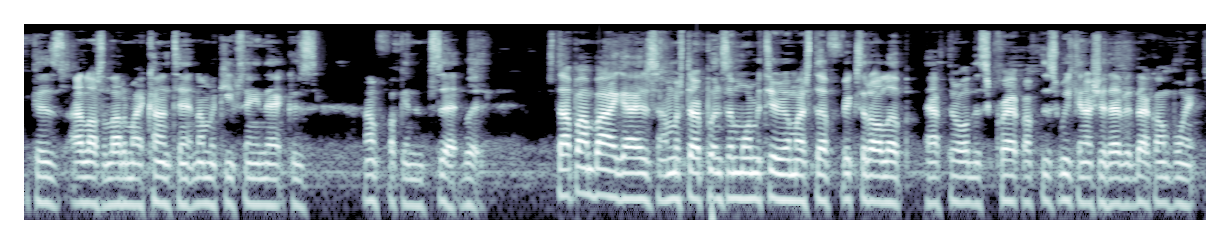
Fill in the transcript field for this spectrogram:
because I lost a lot of my content, and I'm gonna keep saying that because I'm fucking upset. But stop on by, guys. I'm gonna start putting some more material on my stuff, fix it all up. After all this crap, after this weekend, I should have it back on point.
